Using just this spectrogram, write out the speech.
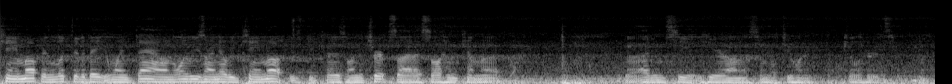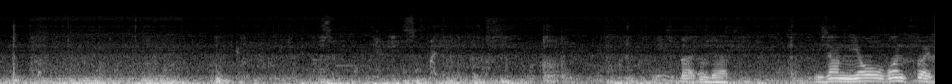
came up and looked at the bait and went down. The only reason I know he came up is because on the chirp side I saw him come up. But I didn't see it here on a single 200 kilohertz. He's buttoned up. He's on the old one foot.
